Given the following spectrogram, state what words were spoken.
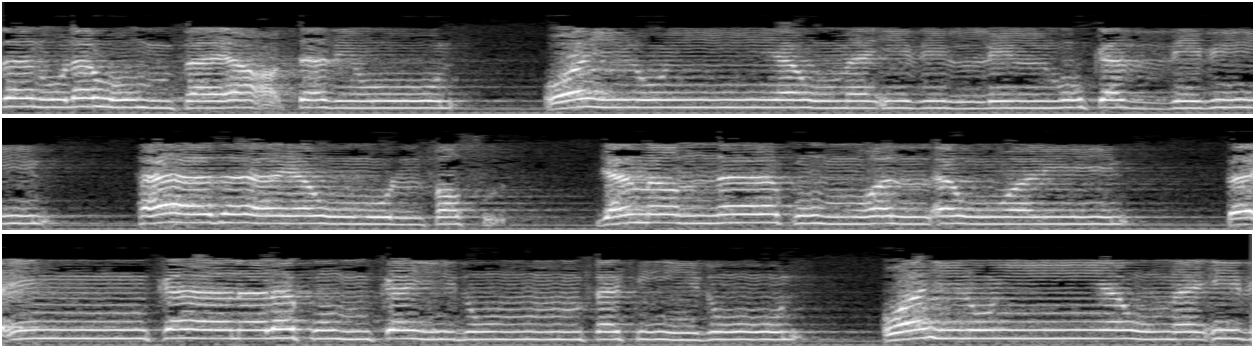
يؤذن لهم فيعتذرون ويل يومئذ للمكذبين هذا يوم الفصل جمعناكم والأولين فإن كان لكم كيد فكيدون ويل يومئذ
